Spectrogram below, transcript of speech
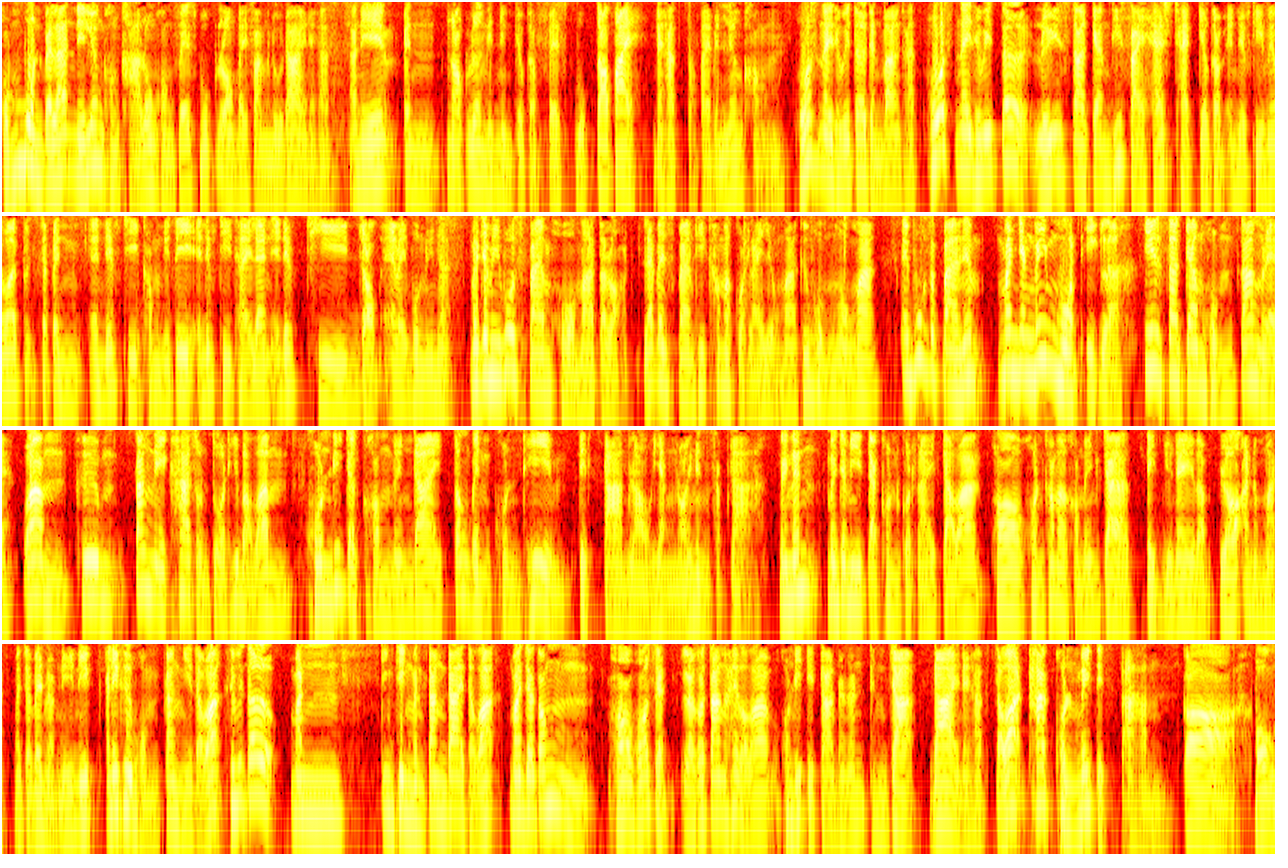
ผมบ่นไปแล้วในเรื่องของขาลงของ Facebook ลองไปฟังดูได้นะครับ อันนี้เป็นนอกเรื่องนิดหนึ่งเกี่ยวกับ Facebook ต่อไปนะครับ ต่อไปเป็นเรื่องของโพสต์ใน Twitter กันบ้างครับโพสต์ใน Twitter หรือ Instagram ที่ใส่แฮชแท็กเกี่ยวกับ NFT ไม่ว่าจะเป็น NFT Community NFT Thailand NFT Drop อะไรพวกนี้เนี่ยมันจะมีพวกสแปมโผล่มาตลอด และเป็นสแปมที่เข้ามากดไลค์เร็วมาก คือผมงงมาก ไอ้พวกสแปมเนี่ยมันยังไม่หมดอีกเหรออินสตาแกรมผมตั้งเลยว่าคือตั้งในค่าส่วนตัวที่แบบว่า คนที่จะคอมเมนต์ได้ต้องเป็นคนที่ติดตามเราอย่างน้อยหนึ่งสัปดาห์ ดังนั้นมันจะมีแต่คนกดไลค์แต่ว่าพอคนเข้ามาคอมเมนต์จะติดอยู่ในแบบรออนุมัติ มันจะเป็นแบบนี้นี่อันนี้คือผมตั้งอย่างนี้แต่ว่า Twitter มัน จริง ๆ มันตั้งได้แต่ว่ามันจะต้องพอพอเสร็จเราก็ตั้งให้แบบว่าคนที่ติดตามเท่านั้นถึงจะได้นะครับ แต่ว่าถ้าคนไม่ติดตามก็บง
